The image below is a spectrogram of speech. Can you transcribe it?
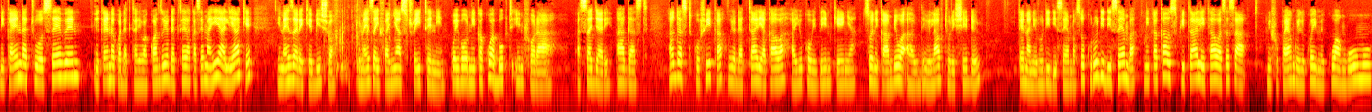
Nikaenda 207 nikaenda kwa daktari wa kwanza. Huyo daktari akasema hii hali yake inaweza rekebishwa tunaweza ifanyia straightening. Kwa hivyo nikakuwa booked in for a, a surgery august. August kufika huyo daktari akawa hayuko within kenya. So nikaambiwa uh, they will have to reschedule tena nirudi disemba so kurudi disemba nikakaa hospitali ikawa sasa mifupa yangu ilikuwa imekuwa ngumu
